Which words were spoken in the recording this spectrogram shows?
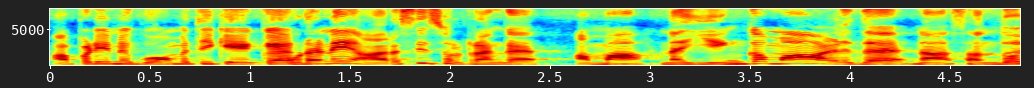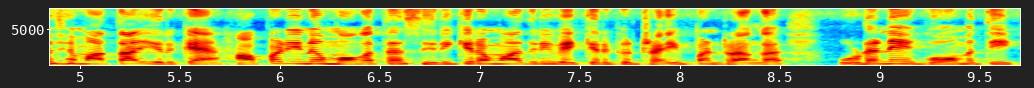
அப்படின்னு கோமதி கேட்க உடனே அரசி சொல்றாங்க அம்மா நான் எங்கம்மா அழுத? நான் சந்தோஷமா தான் இருக்கேன். அப்படின்னு முகத்தை சிரிக்கிற மாதிரி வைக்கிறதுக்கு ட்ரை பண்றாங்க. உடனே கோமதி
